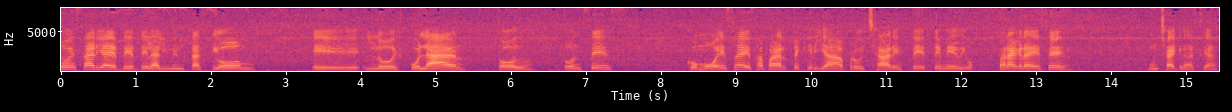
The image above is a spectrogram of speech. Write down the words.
toda esa área de, de la alimentación, eh, lo escolar, todo. Entonces, como esa, esa parte quería aprovechar este, este medio para agradecer. Muchas gracias.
